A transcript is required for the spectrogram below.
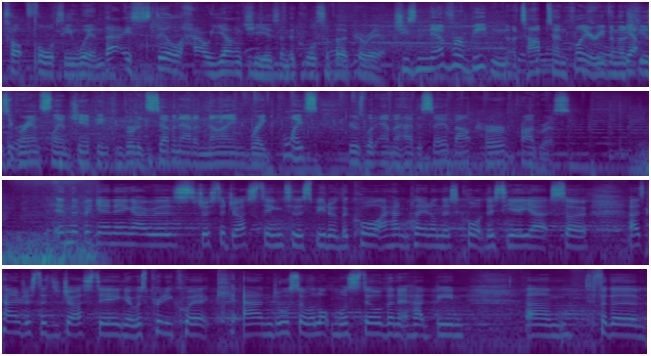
top 40 win. That is still how young she is in the course of her career. She's never beaten a top 10 player, even though yep. she is a Grand Slam champion, converted seven out of nine break points. Here's what Emma had to say about her progress. In the beginning, I was just adjusting to the speed of the court. I hadn't played on this court this year yet, so I was kind of just adjusting. It was pretty quick and also a lot more still than it had been um, for the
